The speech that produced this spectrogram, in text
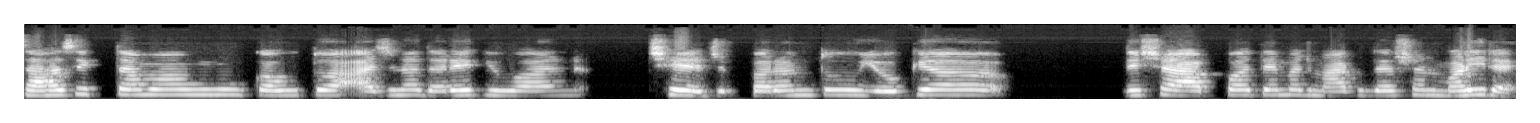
સાહસિકતામાં હું કહું તો આજના દરેક યુવાન છે જ, પરંતુ યોગ્ય દિશા આપવા તેમજ માર્ગદર્શન મળી રહે,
